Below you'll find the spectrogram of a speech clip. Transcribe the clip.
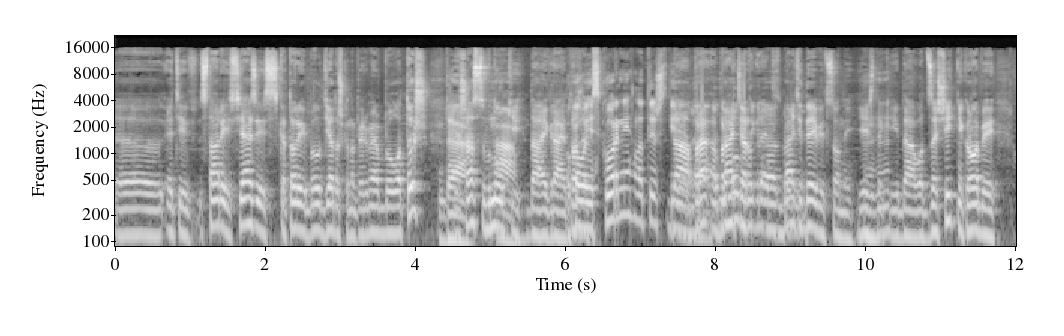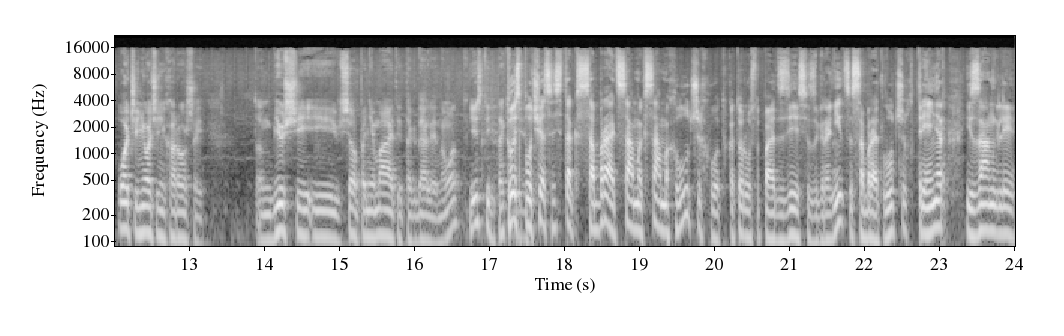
э, эти старые связи, с которой был дедушка, например, был латыш, Да. и сейчас внуки, да, играют. У тоже. кого есть корни латышские? Да, бра- Они братья, могут играть э, братья Дэвидсоны есть такие, да. Вот защитник Робби очень-очень хороший. Там бьющий и все понимает и так далее. Ну вот, есть и такие. То есть, получается, если так собрать самых-самых лучших, вот, которые выступают здесь и за границей, собрать лучших, тренер из Англии,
